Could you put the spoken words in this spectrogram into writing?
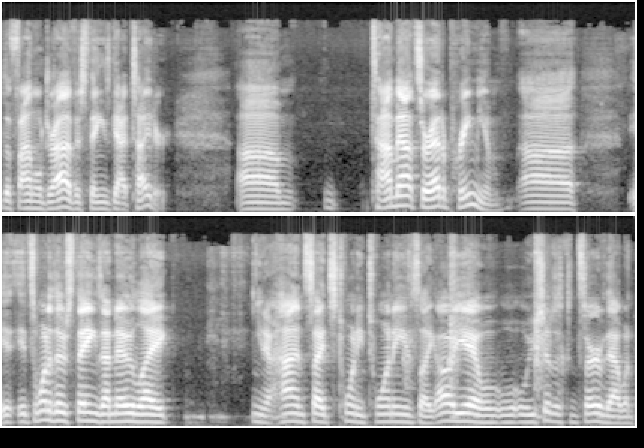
the final drive as things got tighter. Um, timeouts are at a premium. Uh, it, it's one of those things I know, like, you know, hindsight's 2020. It's like, oh yeah, well, we should have conserved that one.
